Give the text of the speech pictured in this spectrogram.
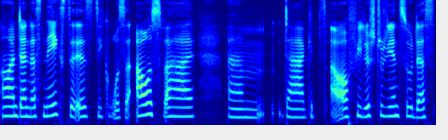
Und dann das nächste ist die große Auswahl. Ähm, da gibt es auch viele Studien zu, dass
